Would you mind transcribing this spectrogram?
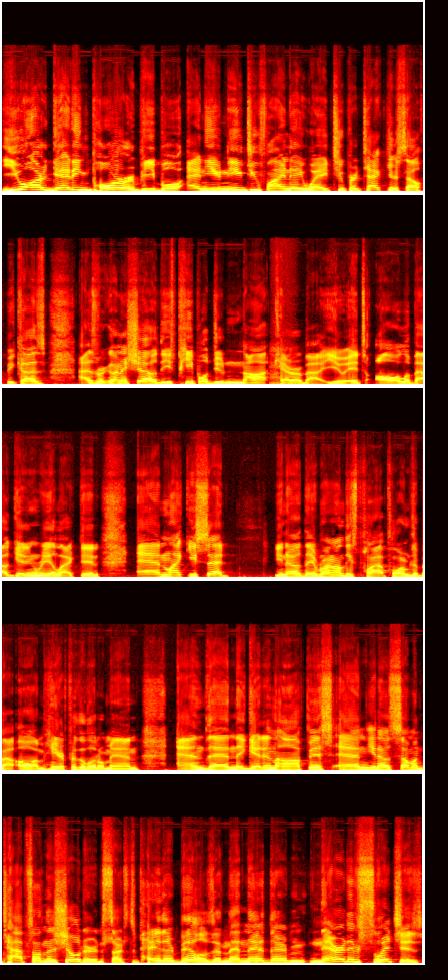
you are getting poorer, people, and you need to find a way to protect yourself because, as we're going to show, these people do not care about you. It's all about getting reelected, and like you said you know, they run on these platforms about, oh, I'm here for the little man. And then they get in the office and, you know, someone taps on their shoulder and starts to pay their bills. And then their, their narrative switches.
